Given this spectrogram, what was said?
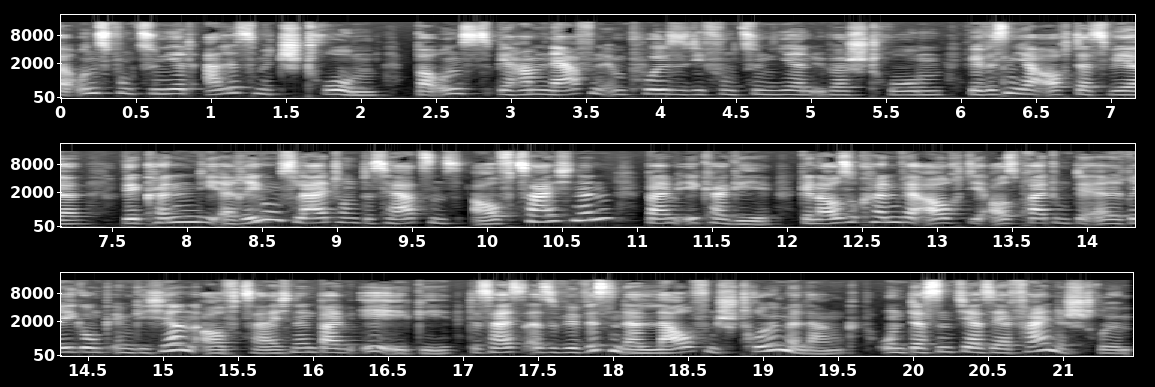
Bei uns funktioniert alles mit Strom. Bei uns, wir haben Nervenimpulse, die funktionieren über Strom. Wir wissen ja auch, dass wir, wir können die Erregungsleitung des Herzens aufzeichnen beim EKG. Genauso können wir auch die Ausbreitung der Erregung im Gehirn aufzeichnen beim EEG. Das heißt also, wir wissen, da laufen Ströme lang und das sind ja sehr feine Ströme.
